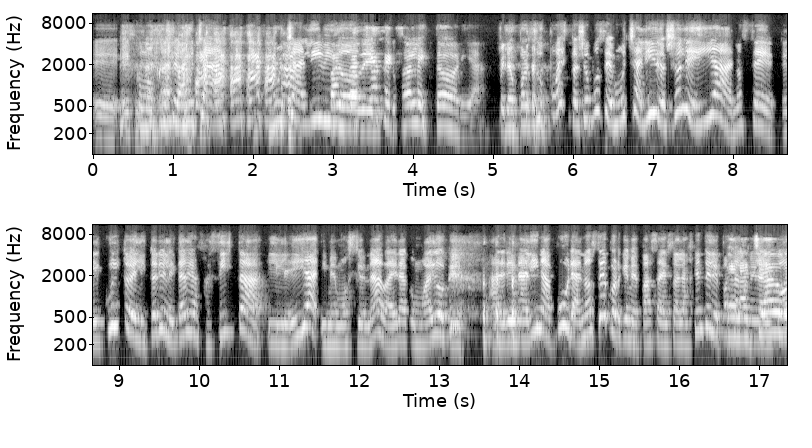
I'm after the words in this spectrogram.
Eh, es como que hace mucha, mucha libido Fantasía de, sexual la historia. pero por supuesto, yo puse mucha libido. Yo leía, no sé, el culto del Litorio en la Italia fascista y leía y me emocionaba. Era como algo que, adrenalina pura. No sé por qué me pasa eso. A la gente le pasa Vela, con el alcohol.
